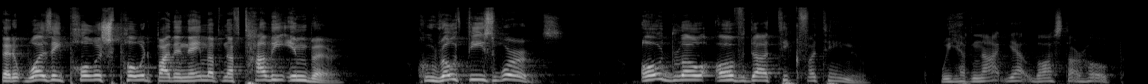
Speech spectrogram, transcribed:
that it was a Polish poet by the name of Naftali Imber who wrote these words Odlo ovda tikvatenu. We have not yet lost our hope.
